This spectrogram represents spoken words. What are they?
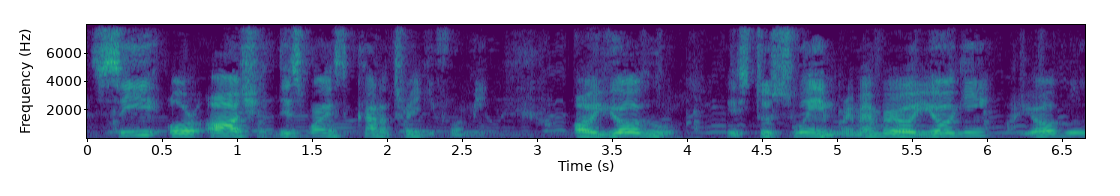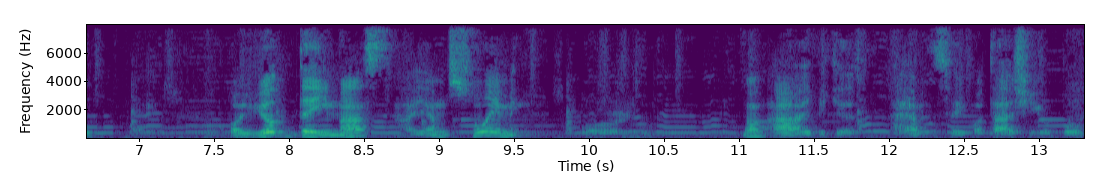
sea or ocean. This one is kind of tricky for me. Oyogu is to swim. Remember oyogi, oyogu, oyodeimasu. I am swimming. Or not I because I haven't said watashi or boku.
